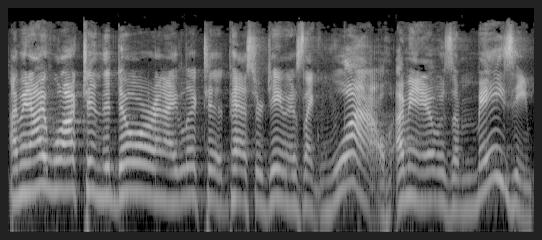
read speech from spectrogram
I mean, I walked in the door and I looked at Pastor Jamie. I was like, wow. I mean, it was amazing.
